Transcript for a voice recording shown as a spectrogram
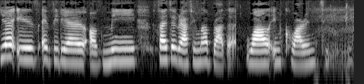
here is a video of me photographing my brother while in quarantine.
